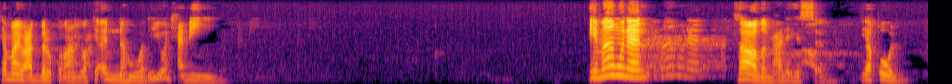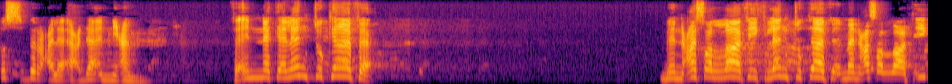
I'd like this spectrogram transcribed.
كما يعبر القرآن وكأنه ولي حميم. إمامنا كاظم عليه السلام يقول اصبر على أعداء النعم فإنك لن تكافأ من عصى الله فيك لن تكافئ من عصى الله فيك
